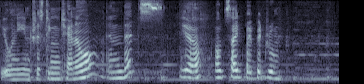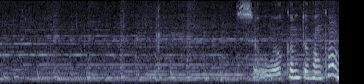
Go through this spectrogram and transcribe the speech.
The only interesting channel. And that's, yeah, outside my bedroom. So welcome to Hong Kong.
